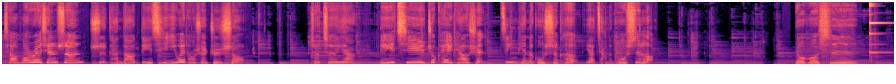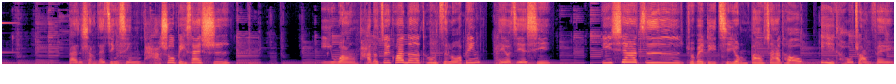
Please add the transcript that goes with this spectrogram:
乔佛瑞先生只看到迪奇一位同学举手，就这样。迪奇就可以挑选今天的故事课要讲的故事了，又或是班上在进行爬树比赛时，以往爬得最快的兔子罗宾还有杰西，一下子就被迪奇用爆炸头一头撞飞，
